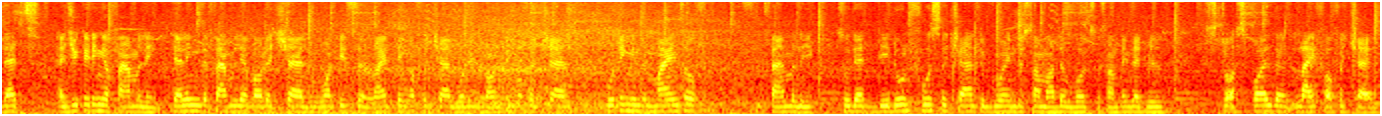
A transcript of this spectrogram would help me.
That's educating a family, telling the family about a child, what is the right thing of a child, what is wrong thing of a child, putting in the minds of family so that they don't force a child to go into some other works or something that will spoil the life of a child.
